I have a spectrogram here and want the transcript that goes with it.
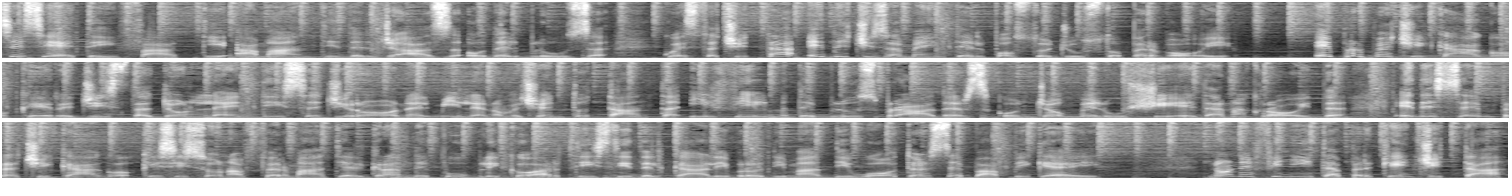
Se siete infatti amanti del jazz o del blues, questa città è decisamente il posto giusto per voi. È proprio a Chicago che il regista John Landis girò nel 1980 il film The Blues Brothers con John Belushi ed Anna Croyd ed è sempre a Chicago che si sono affermati al grande pubblico artisti del calibro di Muddy Waters e Bobby Gay. Non è finita perché in città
